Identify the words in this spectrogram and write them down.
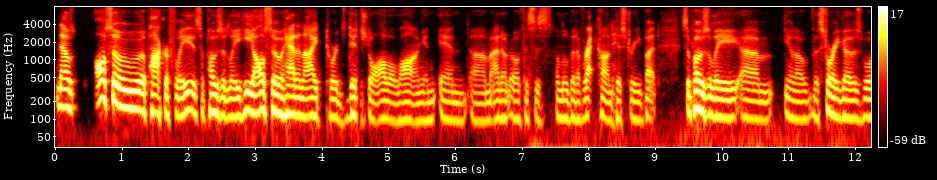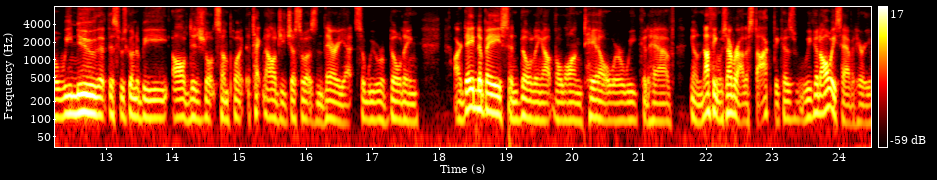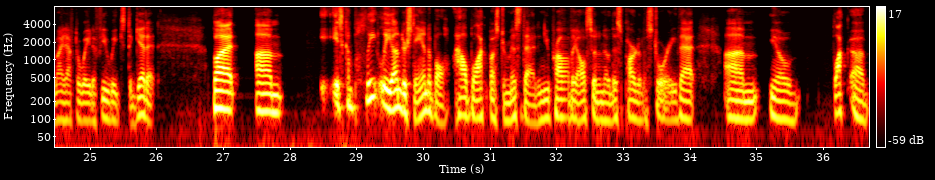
Now, also apocryphally supposedly he also had an eye towards digital all along and and um, i don't know if this is a little bit of retcon history but supposedly um, you know the story goes well we knew that this was going to be all digital at some point. The technology just wasn't there yet so we were building our database and building out the long tail where we could have you know nothing was ever out of stock because we could always have it here. You might have to wait a few weeks to get it. But um, it's completely understandable how Blockbuster missed that, and you probably also know this part of the story that um, you know, Block uh,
